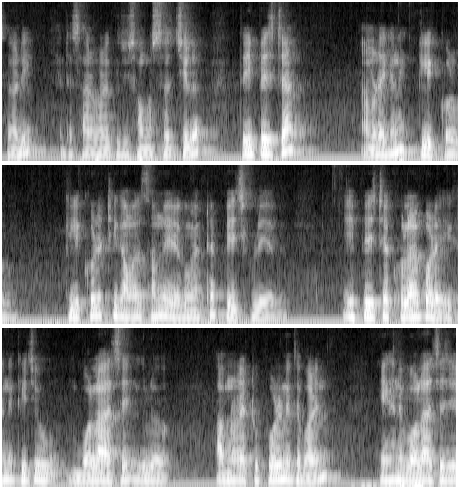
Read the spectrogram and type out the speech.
সরি এটা সার্ভারে কিছু সমস্যা হচ্ছিল। তো এই পেজটা আমরা এখানে ক্লিক করব। ক্লিক করে ঠিক আমাদের সামনে এরকম একটা পেজ খুলে যাবে। এই পেজটা খোলার পরে এখানে কিছু বলা আছে, এগুলো আপনারা একটু পড়ে নিতে পারেন। এখানে বলা আছে যে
